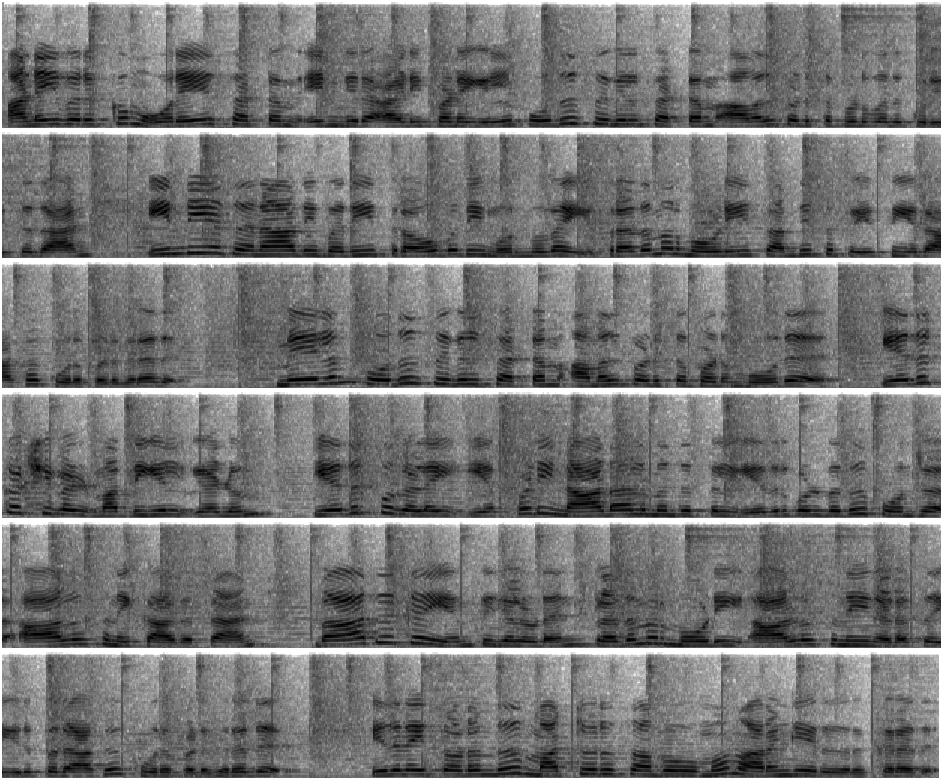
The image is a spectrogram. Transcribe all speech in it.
அனைவருக்கும் ஒரே சட்டம் என்கிற அடிப்படையில் பொது சிவில் சட்டம் அமல்படுத்தப்படுவது குறித்துதான் இந்திய ஜனாதிபதி திரௌபதி முர்முவை பிரதமர் மோடி சந்தித்து பேசியதாக கூறப்படுகிறது. மேலும் பொது சிவில் சட்டம் அமல்படுத்தப்படும் போது எதிர்க்கட்சிகள் மத்தியில் எழும் எதிர்ப்புகளை எப்படி நாடாளுமன்றத்தில் எதிர்கொள்வது போன்ற ஆலோசனைக்காகத்தான் பாஜக எம்பிகளுடன் பிரதமர் மோடி ஆலோசனை நடத்த இருப்பதாக கூறப்படுகிறது. இதனைத் தொடர்ந்து மற்றொரு சம்பவமும் அரங்கேற இருக்கிறது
